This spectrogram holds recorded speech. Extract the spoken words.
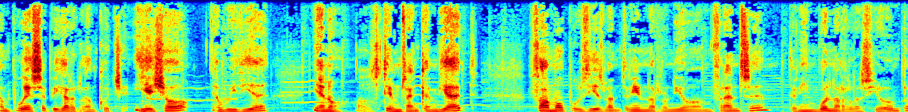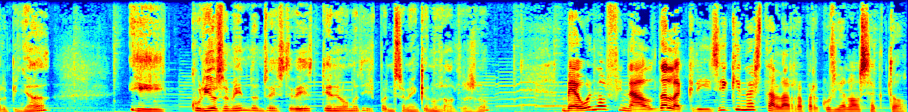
en poder saber arreglar un cotxe. I això avui dia ja no, els temps han canviat. Fa molt pocs dies vam tenir una reunió amb França, tenim bona relació amb Perpinyà i curiosament doncs, ells també tenen el mateix pensament que nosaltres, no? Veuen al final de la crisi quina està la repercussió en el sector?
